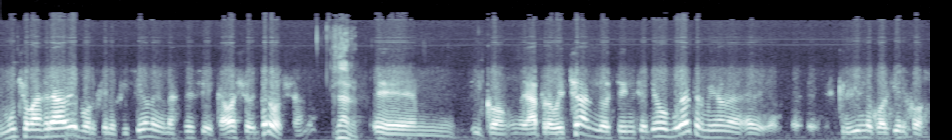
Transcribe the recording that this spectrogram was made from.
mucho más grave porque lo que hicieron es una especie de caballo de Troya, ¿no? Claro. y con, aprovechando esta iniciativa popular terminaron escribiendo cualquier cosa.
